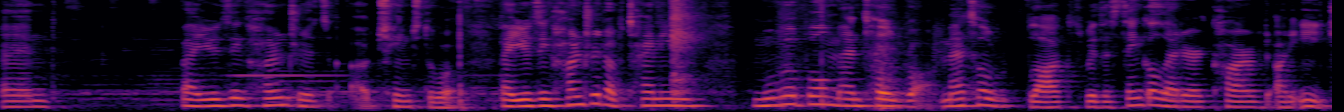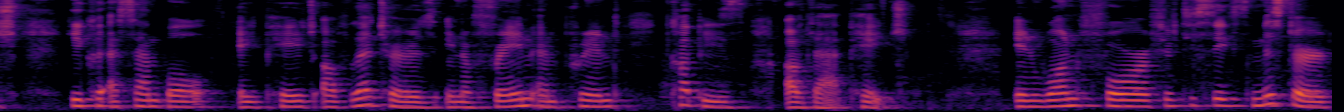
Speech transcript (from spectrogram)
and by using hundreds of change the world by using hundreds of tiny movable metal metal blocks with a single letter carved on each. He could assemble a page of letters in a frame and print copies of that page. In 1456 mr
